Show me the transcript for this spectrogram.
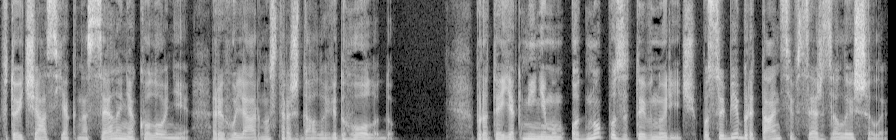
в той час як населення колонії регулярно страждало від голоду. Проте, як мінімум, одну позитивну річ по собі британці все ж залишили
